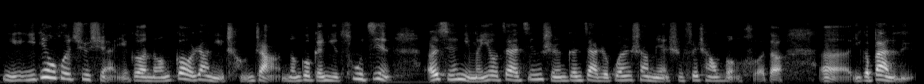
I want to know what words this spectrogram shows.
你一定会去选一个能够让你成长、能够给你促进，而且你们又在精神跟价值观上面是非常吻合的，呃，一个伴侣。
